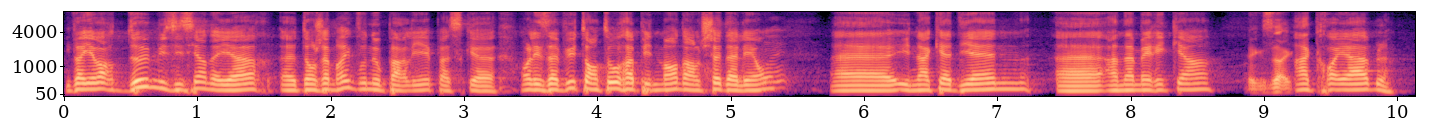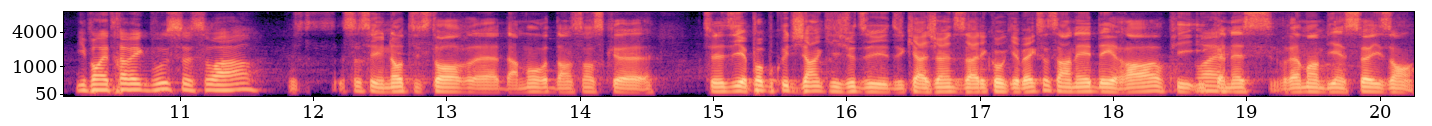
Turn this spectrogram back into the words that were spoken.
Il va y avoir deux musiciens, d'ailleurs, euh, dont j'aimerais que vous nous parliez, parce qu'on les a vus tantôt rapidement dans le Chez d'Aléon. Euh, une Acadienne, euh, un Américain. Exact. Incroyable. Ils vont être avec vous ce soir. Ça, c'est une autre histoire euh, d'amour dans le sens que, tu l'as dit, il n'y a pas beaucoup de gens qui jouent du, du Cajun, du Zydeco au Québec. Ça, c'en est des rares, puis Ouais. ils connaissent vraiment bien ça. Ils ont,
